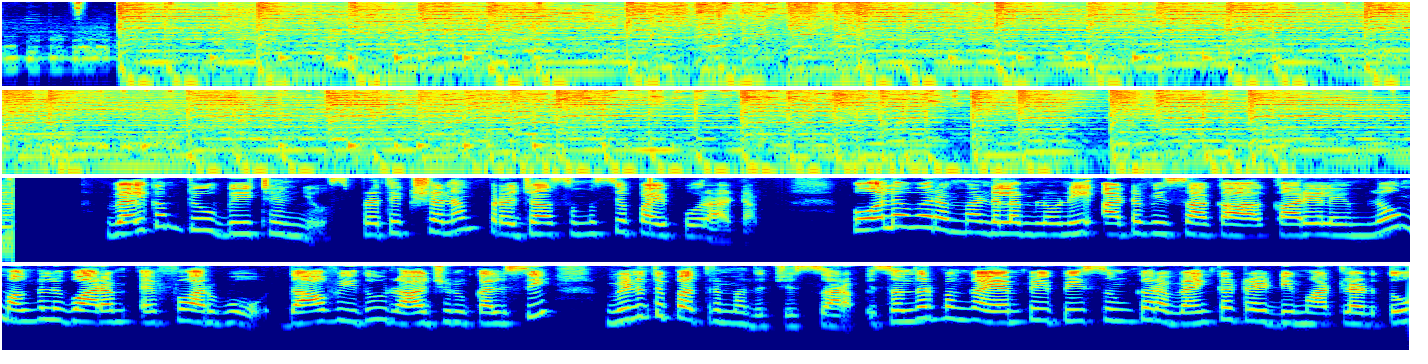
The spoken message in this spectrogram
Welcome to beaten news. ప్రతిక్షణం ప్రజా సమస్యపై పోరాటం. పోలవరం మండలంలోని అటవీ శాఖ కార్యాలయంలో మంగళవారం ఎఫ్ఆర్ఓ దావీదు రాజును కలిసి వినతి పత్రం అందజేశారు. ఈ సందర్భంగా ఎంపీపీ సుంకర వెంకటరెడ్డి మాట్లాడుతూ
